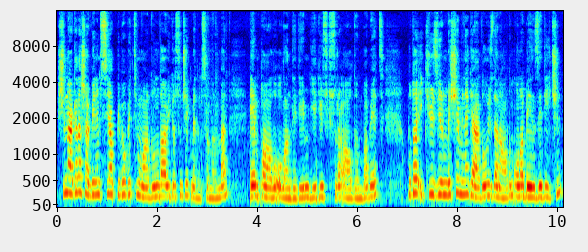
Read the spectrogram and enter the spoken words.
Şimdi arkadaşlar benim siyah bir babetim vardı. Onun daha videosunu çekmedim sanırım ben. En pahalı olan dediğim 700 küsura aldığım babet. Bu da 225'e mi ne geldi o yüzden aldım. Ona benzediği için.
